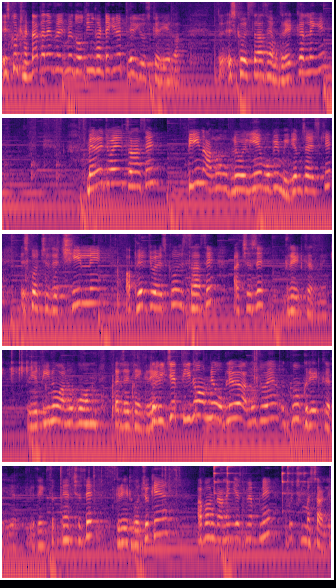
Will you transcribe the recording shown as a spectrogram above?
इसको ठंडा करें फ्रिज में दो तीन घंटे के लिए, फिर यूज़ करिएगा। तो इसको इस तरह से हम ग्रेट कर लेंगे। मैंने जो है इस तरह से तीन आलू उबले हुए लिए वो भी मीडियम साइज़ के। इसको अच्छे से छील लें और फिर जो है इसको इस तरह से अच्छे से ग्रेट कर लें। तो ये तीनों आलू को हम कर लेते हैं ग्रेट तो लीजिए, तीनों हमने उबले हुए आलू जो है, उनको ग्रेट कर लिया। ये देख सकते हैं, अच्छे से ग्रेट हो चुके हैं। अब हम डालेंगे इसमें अपने कुछ मसाले।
